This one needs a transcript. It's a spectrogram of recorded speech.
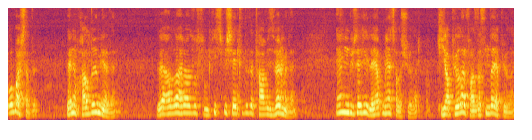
O başladı. Benim kaldığım yerden ve Allah razı olsun hiçbir şeyde de taviz vermeden en güzeliyle yapmaya çalışıyorlar. Ki yapıyorlar, fazlasını da yapıyorlar.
